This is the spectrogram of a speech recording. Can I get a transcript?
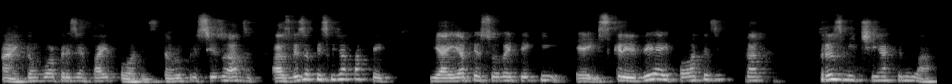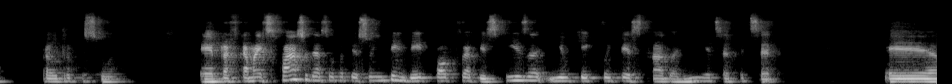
Ah, então vou apresentar hipótese. Então eu preciso, às, às vezes a pesquisa já está feita. E aí a pessoa vai ter que é, escrever a hipótese para transmitir aquilo lá para outra pessoa. É, para ficar mais fácil dessa outra pessoa entender qual que foi a pesquisa e o que, que foi testado ali, etc, etc. É,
